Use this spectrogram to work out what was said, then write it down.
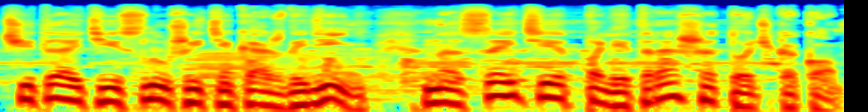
Читайте и слушайте каждый день на сайте polytrasha.com.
